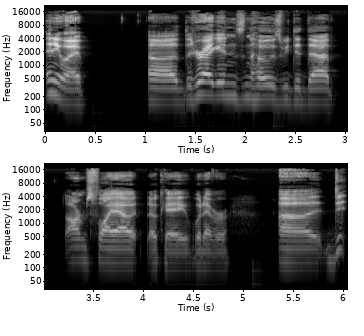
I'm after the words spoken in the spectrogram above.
Anyway, uh, the dragons and the hose. We did that. Arms fly out. Okay, whatever. Uh. di-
